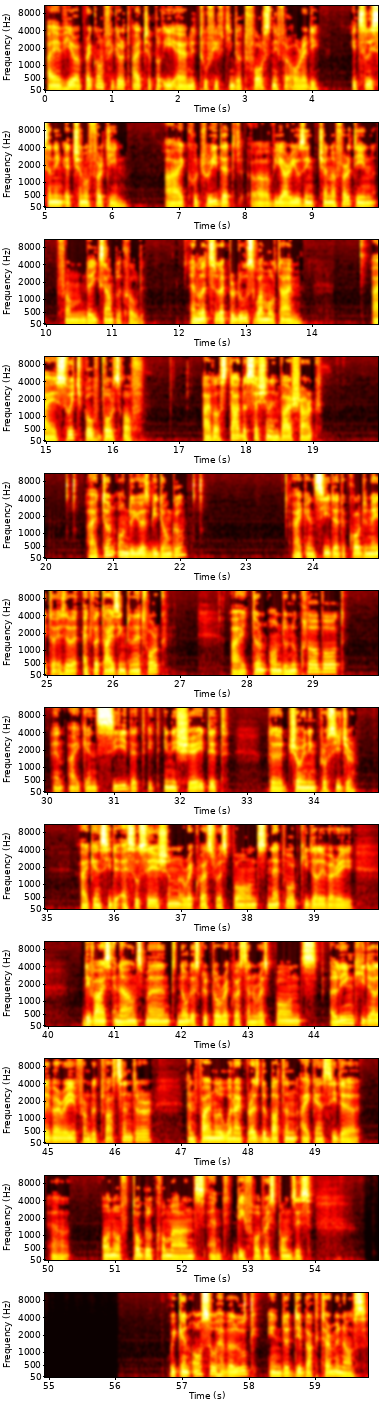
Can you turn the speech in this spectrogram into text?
I have here a pre-configured IEEE 215.4 sniffer already. It's listening at channel 13. I could read that uh, we are using channel 13 from the example code. And let's reproduce one more time. I switch both boards off. I will start the session in Wireshark. I turn on the USB dongle. I can see that the coordinator is advertising the network. I turn on the Nucleo board and I can see that it initiated the joining procedure. I can see the association, request response, network key delivery, device announcement, node descriptor request and response, a link key delivery from the trust center, and finally when I press the button I can see the uh, on-off toggle commands and default responses. We can also have a look in the debug terminals.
